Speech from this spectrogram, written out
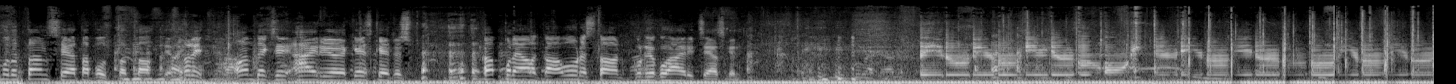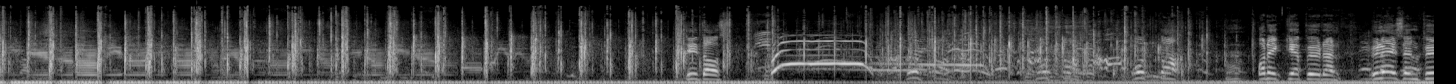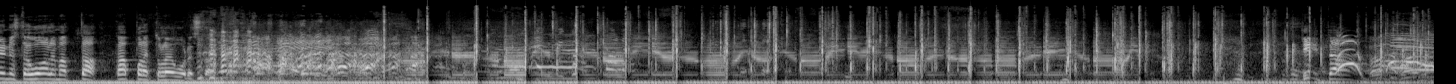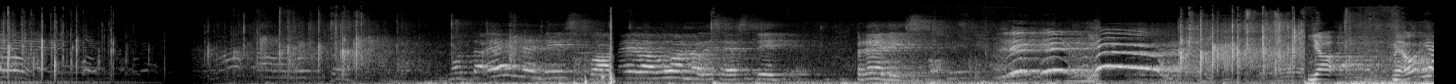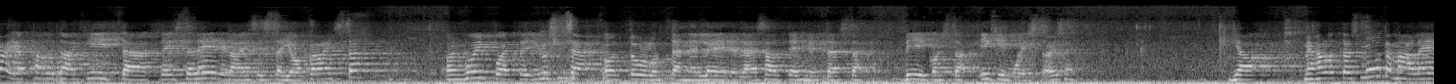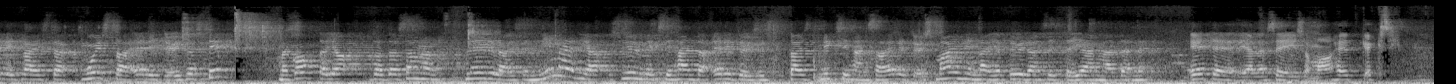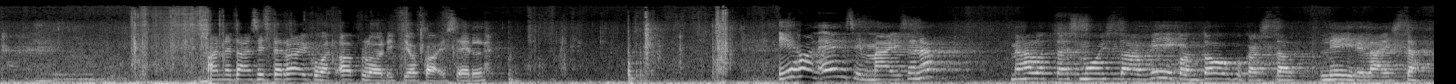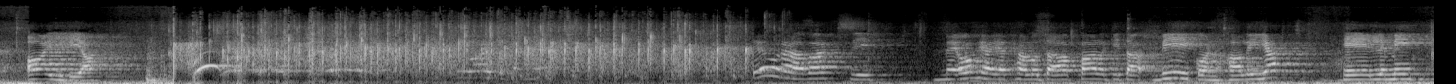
muuten tanssia ja taputtaa tahtia. No niin, anteeksi häiriö ja keskeytys. Kappale alkaa uudestaan, kun joku häiritsi äsken. Kiitos. Mutta paniikkia pyydän. Yleisön pyynnöstä huolimatta kappale tulee uudestaan. Kiittää teistä leiriläisistä jokaista. On huippu, että just sä oot tullut tänne leirille ja sä oot tehnyt tästä viikosta ikimuistoisen. Ja me haluttais muutamaa leiriläistä muistaa erityisesti. Mä kohta ja, tota, sanon leiriläisen nimen ja syy miksi häntä erityisesti, tai miksi hän saa erityismaininnan ja pyydän sitten jäämään tänne eteen vielä seisomaan hetkeksi. Annetaan sitten raikuvat uploadit jokaiselle. Ihan ensimmäisenä me haluttais muistaa viikon touhukasta leiriläistä Aivia. Seuraavaksi me ohjaajat halutaan palkita viikon halija Helmi.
